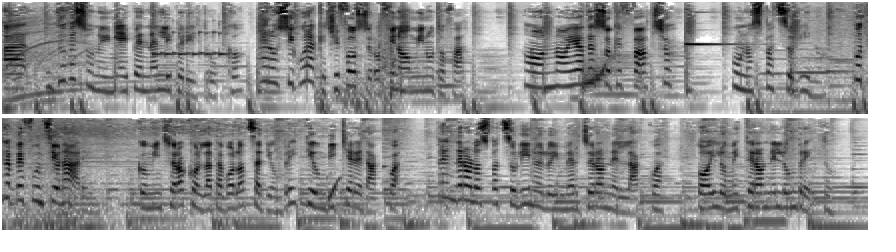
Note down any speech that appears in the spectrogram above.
Ah, dove sono i miei pennelli per il trucco? Ero sicura che ci fossero fino a un minuto fa. Oh no, e adesso che faccio? Uno spazzolino. Potrebbe funzionare. Comincerò con la tavolozza di ombretti e un bicchiere d'acqua. Prenderò lo spazzolino e lo immergerò nell'acqua. Poi lo metterò nell'ombretto.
